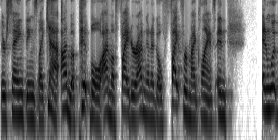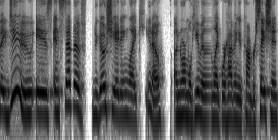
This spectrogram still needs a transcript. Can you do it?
they're saying things like, yeah, I'm a pit bull, I'm a fighter, I'm going to go fight for my clients. And and what they do is instead of negotiating like, you know, a normal human, like we're having a conversation,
